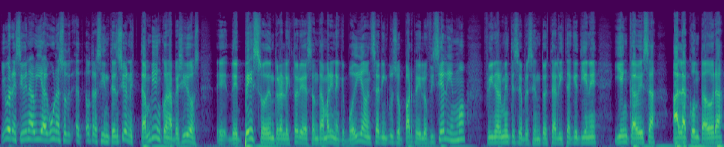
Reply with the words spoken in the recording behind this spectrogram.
Y bueno, si bien había algunas otras intenciones, también con apellidos eh, de peso dentro de la historia de Santa Marina, que podían ser incluso parte del oficialismo, finalmente se presentó esta lista que tiene y encabeza a la contadora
